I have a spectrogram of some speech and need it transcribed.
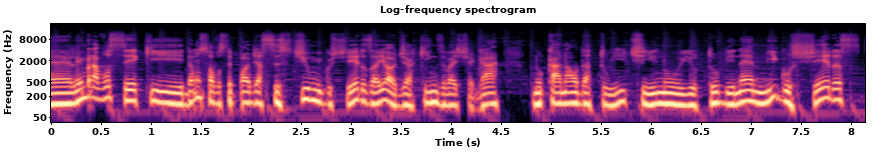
é, lembrar você que não só você pode assistir o Migucheiras, aí ó, dia 15 vai chegar no canal da Twitch e no YouTube, né, Migucheiras.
